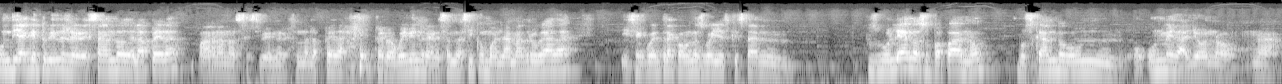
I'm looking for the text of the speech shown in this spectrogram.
un día que tú vienes regresando de la peda, bueno, no sé si viene regresando de la peda, pero el güey viene regresando así como en la madrugada y se encuentra con unos güeyes que están pues buleando a su papá, ¿no? Buscando un, un medallón o una,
